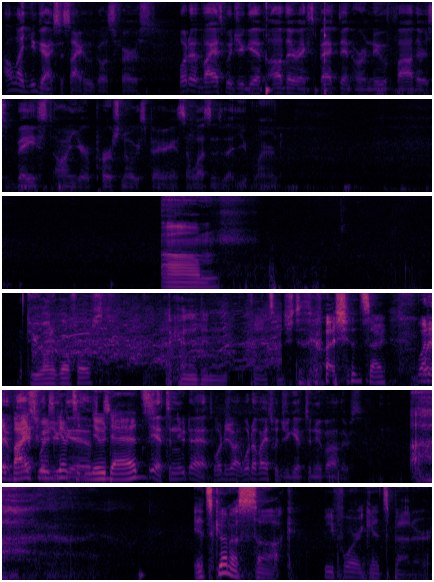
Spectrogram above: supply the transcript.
I'll let you guys decide who goes first. What advice would you give other expectant or new fathers based on your personal experience and lessons that you've learned? Um, do you want to go first? I kind of didn't pay attention to the question. Sorry. What, What advice, would you give, to new dads? Yeah, to new dads. What did you, What advice would you give to new fathers? It's gonna suck before it gets better.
